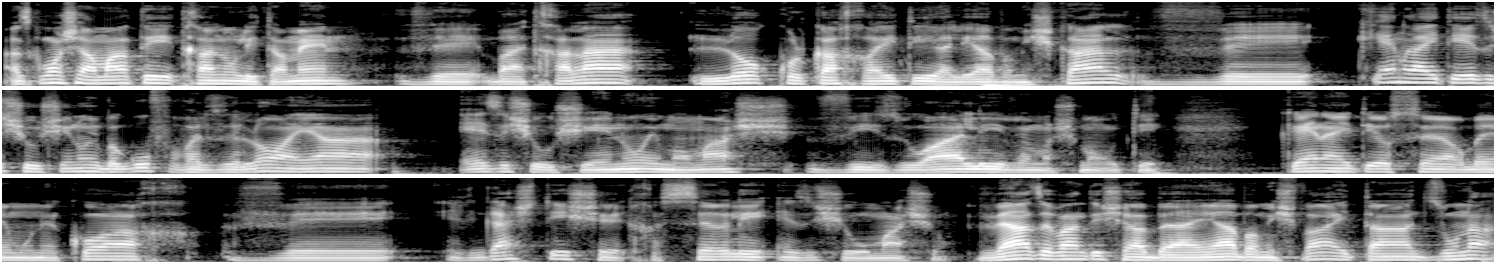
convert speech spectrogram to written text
אז כמו שאמרתי, התחלנו להתאמן, ובהתחלה לא כל כך ראיתי עלייה במשקל, וכן ראיתי איזשהו שינוי בגוף, אבל זה לא היה איזשהו שינוי ממש ויזואלי ומשמעותי. כן הייתי עושה הרבה אימוני כוח, ו... הרגשתי שחסר לי איזשהו משהו. ואז הבנתי שהבעיה במשוואה הייתה תזונה.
